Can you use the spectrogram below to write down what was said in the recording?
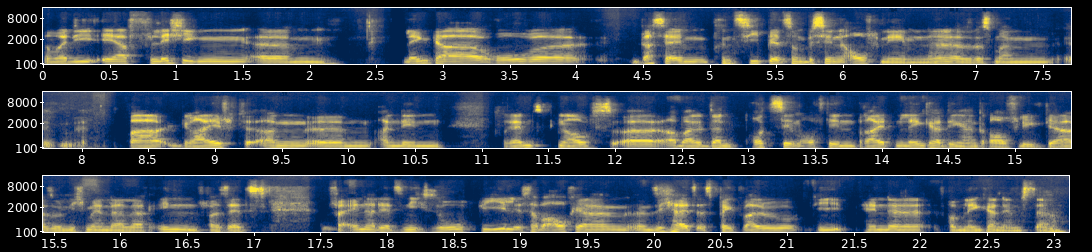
nochmal die eher flächigen ähm, Lenkerrohre das ja im Prinzip jetzt so ein bisschen aufnehmen. Ne? Also dass man äh, greift an, ähm, an den Bremsknaufs, äh, aber dann trotzdem auf den breiten Lenkerdingern drauf liegt, ja, also nicht mehr nach innen versetzt. Verändert jetzt nicht so viel, ist aber auch ja ein, ein Sicherheitsaspekt, weil du die Hände vom Lenker nimmst, ja.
